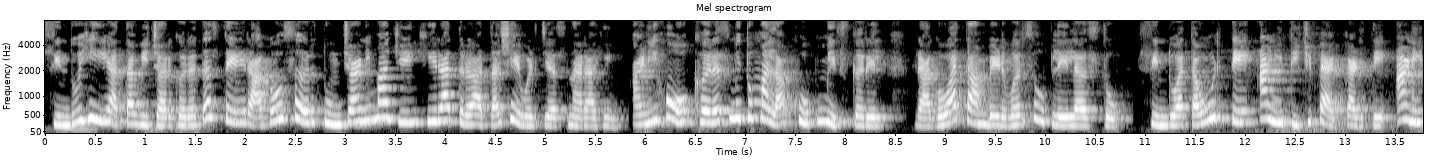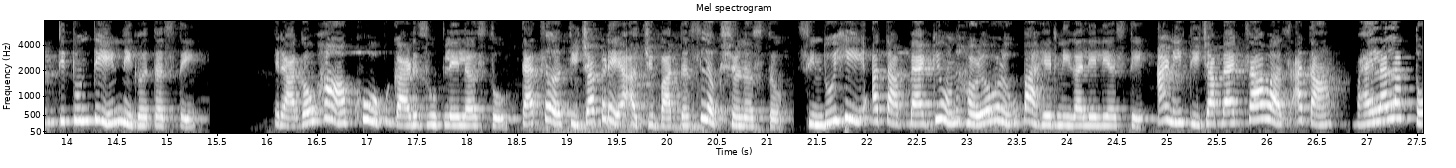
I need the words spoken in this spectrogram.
सिंधू ही आता विचार करत असते राघव सर तुमची आणि माझी ही रात्र आता शेवटची असणार आहे. आणि हो खरंच मी तुम्हाला खूप मिस करेल. राघव आता बेडवर झोपलेला असतो. सिंधू आता उडते आणि तिची पॅक काढते आणि तिथून ती निघत असते. राघव हा खूप गाढ झोपलेला असतो. त्याचं तिच्याकडे अजिबातच लक्ष नसतं. सिंधू ही आता बॅग घेऊन हळूहळू बाहेर निघालेली असते आणि तिच्या बॅगचा आवाज आता व्हायला लागतो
